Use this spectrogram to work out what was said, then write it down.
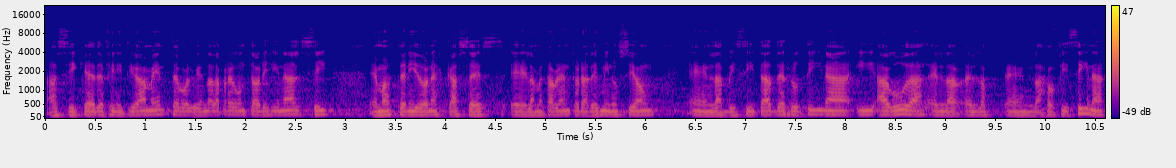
Así que definitivamente, volviendo a la pregunta original, sí, hemos tenido una escasez, eh, lamentablemente una disminución en las visitas de rutina y agudas en, las oficinas,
